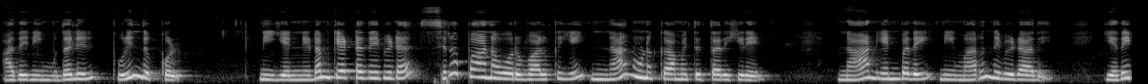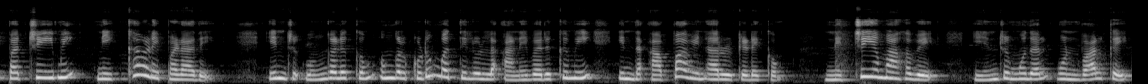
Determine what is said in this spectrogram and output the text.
அதை நீ முதலில் புரிந்து கொள். நீ என்னிடம் கேட்டதை விட சிறப்பான ஒரு வாழ்க்கையை நான் உனக்கு அமைத்து தருகிறேன். நான் என்பதை நீ மறந்து விடாதே. எதை பற்றியுமே நீ கவலைப்படாதே. இன்று உங்களுக்கும் உங்கள் குடும்பத்தில் உள்ள அனைவருக்குமே இந்த அப்பாவின் அருள் கிடைக்கும். நிச்சயமாகவே இன்று முதல் உன் வாழ்க்கை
